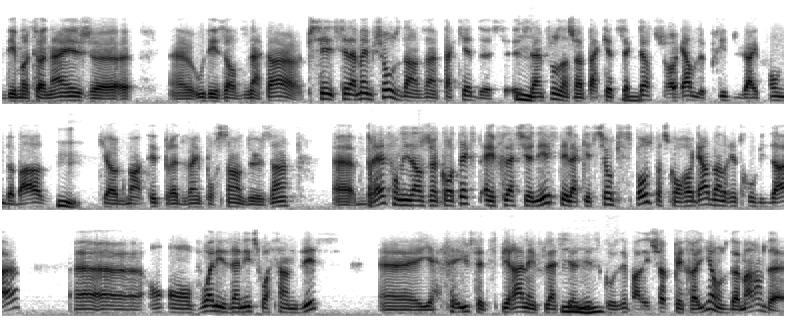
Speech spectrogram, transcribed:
des motoneiges euh, ou des ordinateurs. Puis c'est la même chose dans un paquet de c'est la même chose dans un paquet de secteurs. Tu regardes le prix du iPhone de base hmm. qui a augmenté de près de 20% en deux ans. Euh, bref, on est dans un contexte inflationniste et la question qui se pose, parce qu'on regarde dans le rétroviseur, euh, on, voit les années 70. Euh, il y a eu cette spirale inflationniste hmm. causée par les chocs pétroliers. On se demande,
